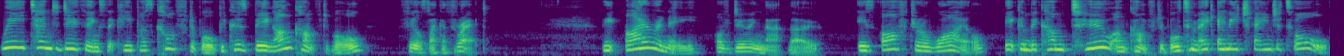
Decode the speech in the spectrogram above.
we tend to do things that keep us comfortable because being uncomfortable feels like a threat. The irony of doing that, though, is after a while, it can become too uncomfortable to make any change at all,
